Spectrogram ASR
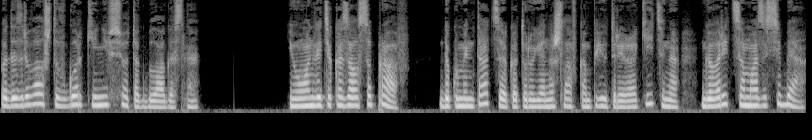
подозревал, что в горке не все так благостно. И он ведь оказался прав. Документация, которую я нашла в компьютере Ракитина, говорит сама за себя.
